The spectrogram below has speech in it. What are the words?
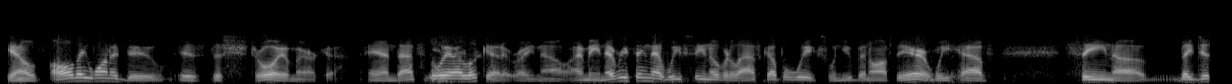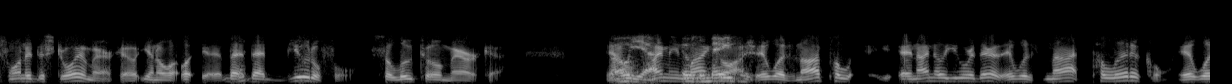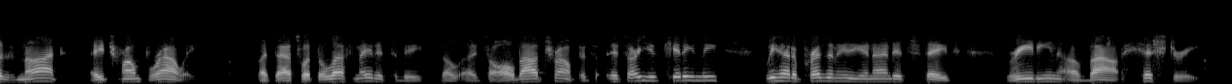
you know, all they want to do is destroy America, and that's the way I look at it right now. I mean, everything that we've seen over the last couple of weeks when you've been off the air, we have seen uh they just want to destroy America. You know, uh, that that beautiful salute to America. You Oh, know, yeah. I mean, my amazing. gosh, it was not. Pol- and I know you were there. It was not political. It was not a Trump rally. But that's what the left made it to be. The, it's all about Trump. It's. It's. Are you kidding me? We had a president of the United States reading about history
